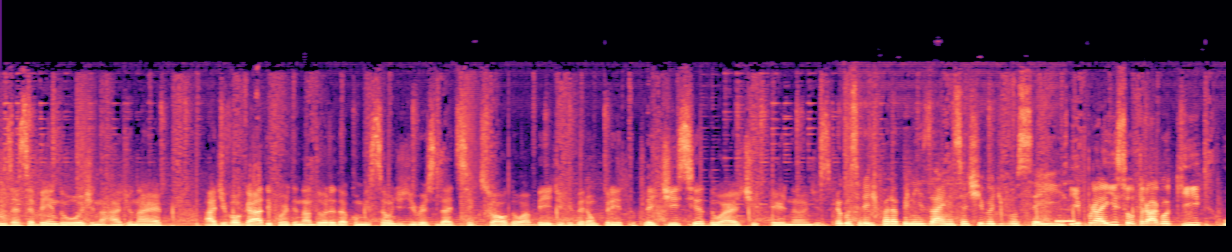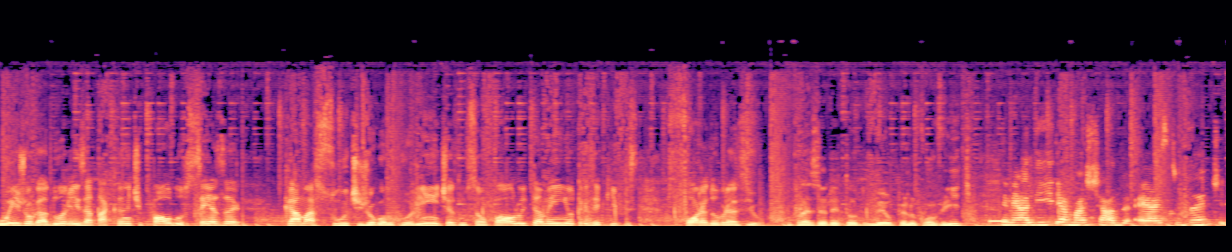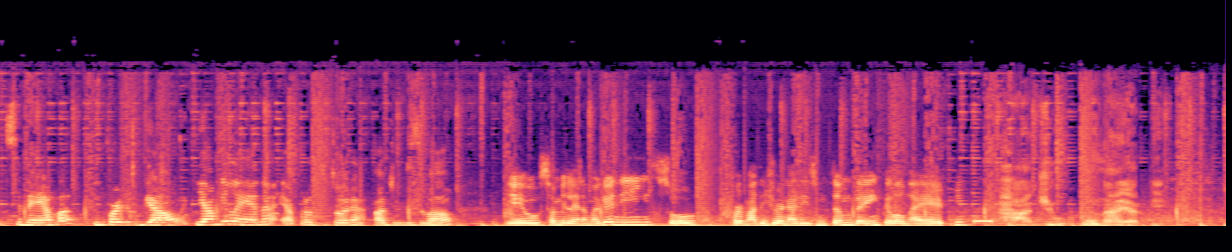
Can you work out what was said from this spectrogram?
estamos recebendo hoje na Rádio Naep a advogada e coordenadora da Comissão de Diversidade Sexual da OAB de Ribeirão Preto, Letícia Duarte Hernandes. Eu gostaria de parabenizar a iniciativa de vocês. E para isso eu trago aqui o ex-jogador, ex-atacante Paulo César Camassuti, jogou no Corinthians, no São Paulo e também em outras equipes fora do Brasil. O prazer é todo meu pelo convite. A Líria Machado é a estudante de cinema em Portugal e a Milena é a produtora audiovisual. Eu sou Milena Maganin, sou formada em jornalismo também pela UNAERP. Rádio UNAERP.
